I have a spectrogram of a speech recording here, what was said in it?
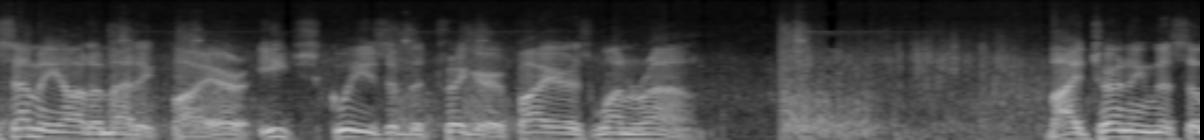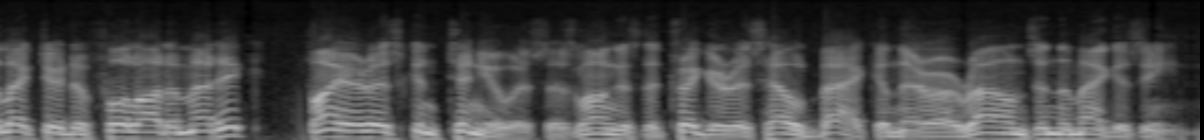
In semi-automatic fire, each squeeze of the trigger fires one round. By turning the selector to full automatic, fire is continuous as long as the trigger is held back and there are rounds in the magazine.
